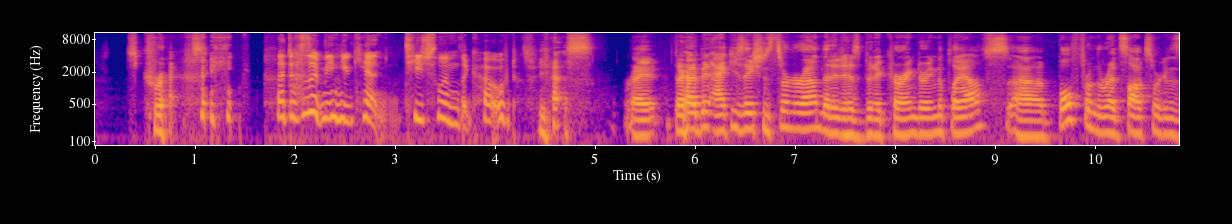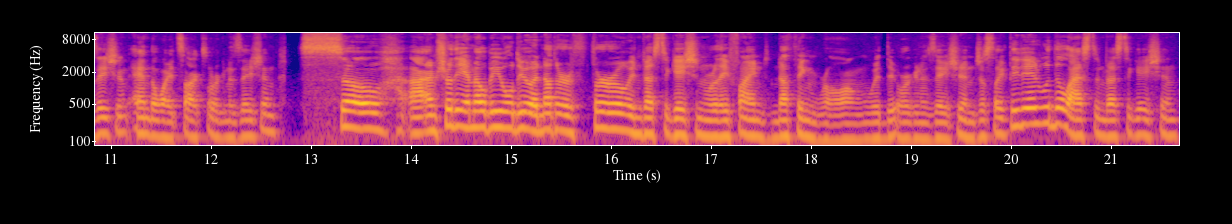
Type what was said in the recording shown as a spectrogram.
Correct. That doesn't mean you can't teach them the code. Yes. Right. There have been accusations thrown around that it has been occurring during the playoffs, uh, both from the Red Sox organization and the White Sox organization. So uh, I'm sure the MLB will do another thorough investigation where they find nothing wrong with the organization, just like they did with the last investigation.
